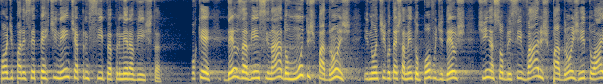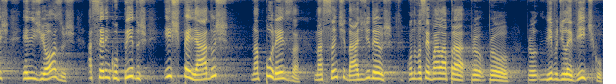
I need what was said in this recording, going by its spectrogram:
pode parecer pertinente a princípio, à primeira vista, porque Deus havia ensinado muitos padrões, e no Antigo Testamento o povo de Deus tinha sobre si vários padrões rituais religiosos a serem cumpridos, espelhados na pureza, na santidade de Deus. Quando você vai lá para o livro de Levítico,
